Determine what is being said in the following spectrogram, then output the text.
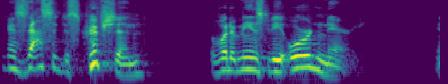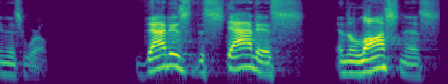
You guys, that's a description of what it means to be ordinary in this world. That is the status and the lostness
